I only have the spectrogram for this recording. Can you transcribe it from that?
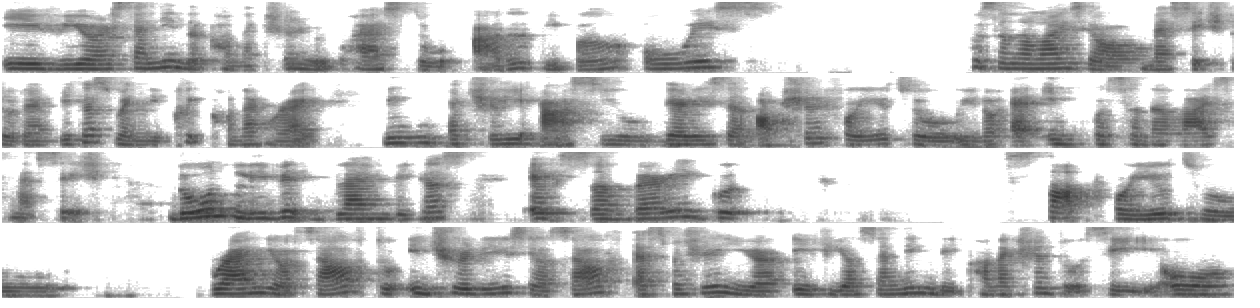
if you're sending the connection request to other people, always personalize your message to them because when you click connect, right, Link actually asks you, there is an option for you to, you know, add in personalized message. Don't leave it blank because it's a very good start for you to brand yourself, to introduce yourself, especially you're, if you're sending the connection to a CEO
